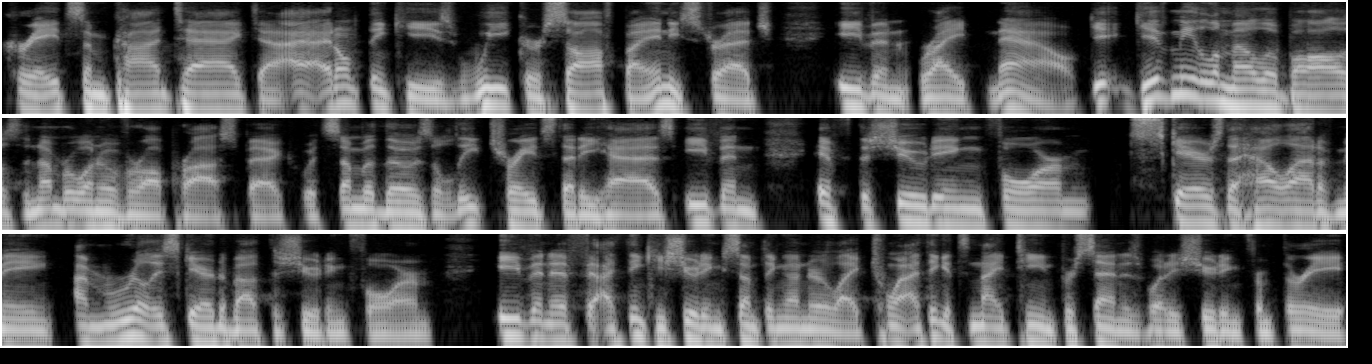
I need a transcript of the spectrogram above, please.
create some contact. I, I don't think he's weak or soft by any stretch, even right now. G- give me LaMelo Ball as the number one overall prospect with some of those elite traits that he has, even if the shooting form scares the hell out of me. I'm really scared about the shooting form. Even if I think he's shooting something under like 20, I think it's 19% is what he's shooting from three.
